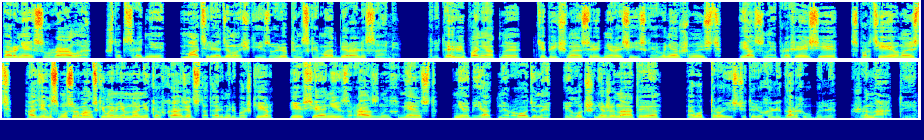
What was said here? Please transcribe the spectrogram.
Парней с Урала, что-то сродни матери-одиночки из Урюпинской, мы отбирали сами. Критерии понятные, типичная среднероссийская внешность, ясные профессии, спортивность, один с мусульманским именем, но не кавказец, татарин или башкир, и все они из разных мест необъятной родины, и лучше не женатые, а вот трое из четырех олигархов были женатые.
